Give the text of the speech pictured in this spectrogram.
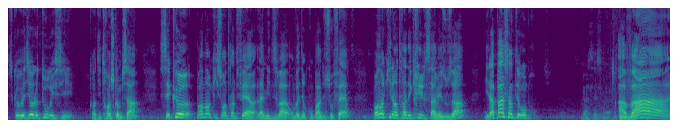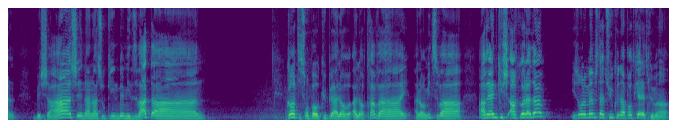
Ce que veut dire le tour ici, quand il tranche comme ça, c'est que pendant qu'ils sont en train de faire la mitzvah, on va dire qu'on parle du sofer, pendant qu'il est en train d'écrire sa mezouza, il n'a pas à s'interrompre. Aval, asukin bemitzvatan. Quand ils sont pas occupés à leur, à leur travail, à leur mitzvah, Arian kishar kol adam, ils ont le même statut que n'importe quel être humain.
